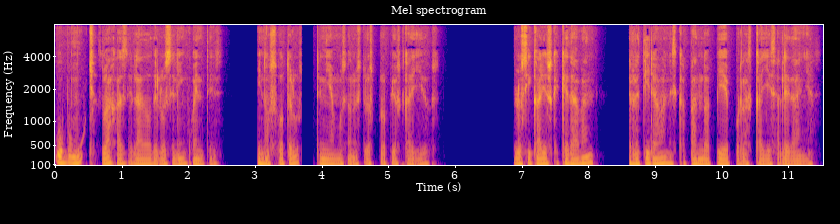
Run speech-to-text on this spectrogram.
Hubo muchas bajas del lado de los delincuentes y nosotros teníamos a nuestros propios caídos. Los sicarios que quedaban se retiraban escapando a pie por las calles aledañas.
